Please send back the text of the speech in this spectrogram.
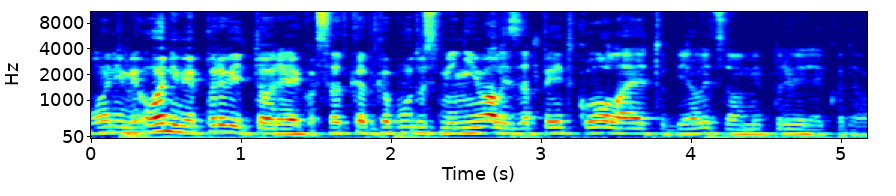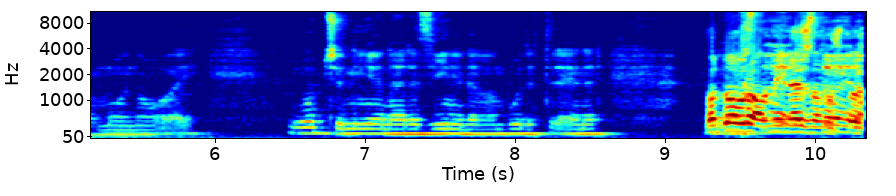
On im, je, on im je prvi to rekao, sad kad ga budu smjenjivali za pet kola, eto, Bjelica vam je prvi rekao da vam on ovaj, uopće nije na razini da vam bude trener. Pa dobro, ali mi ne znamo je što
